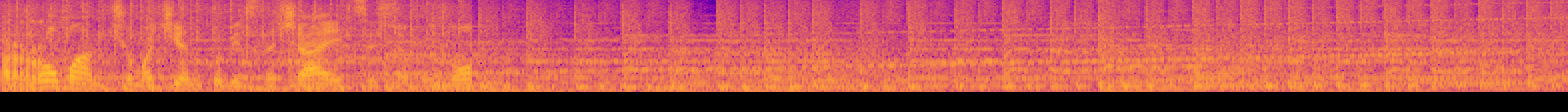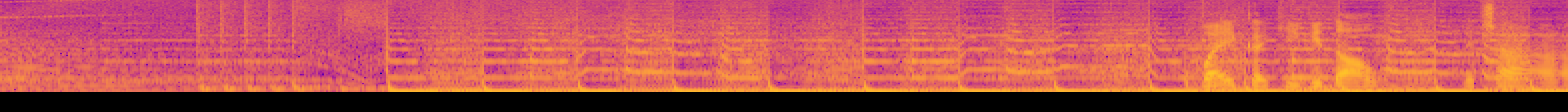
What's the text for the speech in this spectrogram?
Роман Чумаченко відзначається сьомий. Бейка, який віддав м'яча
